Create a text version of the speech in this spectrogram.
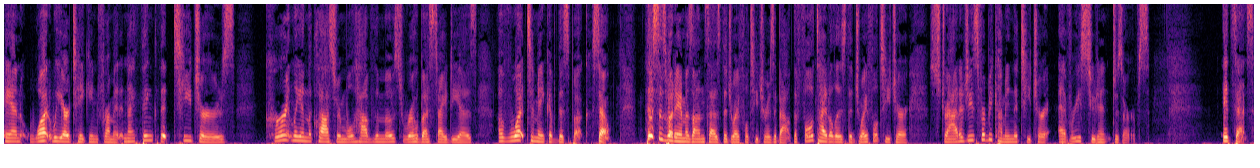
and what we are taking from it. And I think that teachers currently in the classroom will have the most robust ideas of what to make of this book. So, this is what Amazon says The Joyful Teacher is about. The full title is The Joyful Teacher Strategies for Becoming the Teacher Every Student Deserves. It says,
